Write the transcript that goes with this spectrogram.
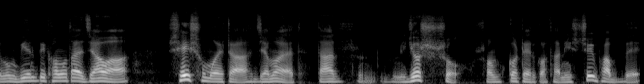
এবং বিএনপি ক্ষমতায় যাওয়া সেই সময়টা জামায়াত তার নিজস্ব সংকটের কথা নিশ্চয়ই ভাববে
